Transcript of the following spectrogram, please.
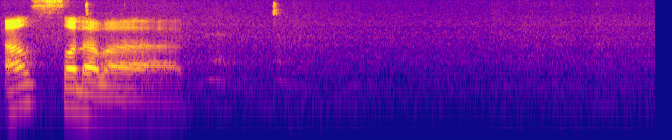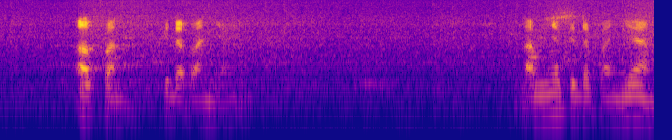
as-salawat. Apa? Tidak panjang. Lamnya tidak panjang.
